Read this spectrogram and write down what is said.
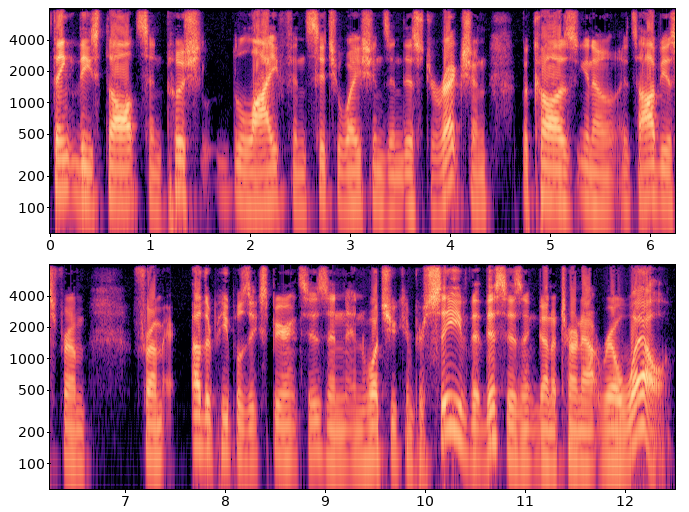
think these thoughts and push life and situations in this direction? Because you know it's obvious from from other people's experiences and and what you can perceive that this isn't going to turn out real well.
